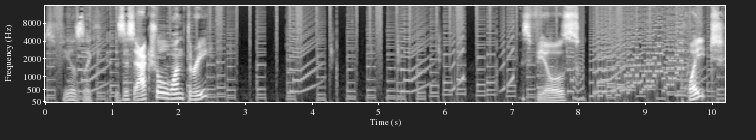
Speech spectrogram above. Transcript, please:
This feels like, is this actual 1-3? This feels quite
